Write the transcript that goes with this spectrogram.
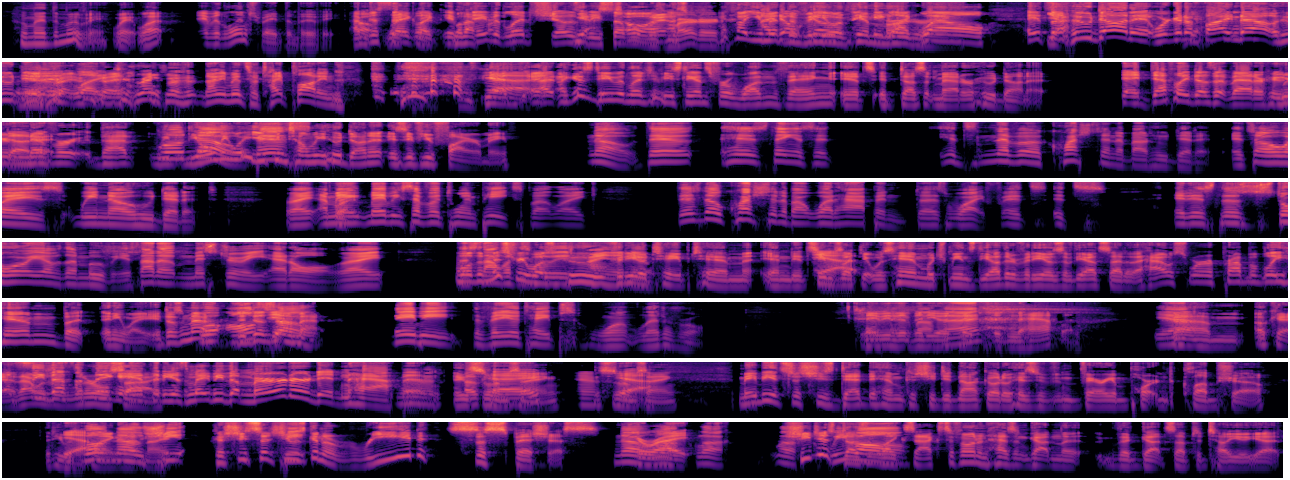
who made the movie? Wait, what? David Lynch made the movie. I'm Oh, just wait, saying, like, wait. if Well, David part. Lynch shows me someone Oh, was I- I- murdered, I thought you I meant the video of him thinking, like, murdering. well, it's Yeah. a who done it. We're gonna Yeah. find out who did Yeah, it. right, like, right. Ready for 90 minutes of tight plotting. yeah, I, I guess David Lynch, if he stands for one thing, it's it doesn't matter who done it. it definitely doesn't matter who We're done it. never that. We, Well, the only way you can tell me who done it is if you fire me. No, there. His thing is that it's never a question about who did it. It's always we know who did it, right? I mean, Right. maybe except for Twin Peaks, but like, there's no question about what happened to his wife. It's it's it is the story of the movie. It's not a mystery at all, right? Well, the mystery was who trying to do. videotaped him, and it seems Yeah. like it was him, which means the other videos of the outside of the house were probably him. But anyway, it doesn't matter. Well, it does not matter. Maybe the videotapes weren't literal. You Maybe the think about videotape didn't happen. Yeah. Um, okay, But that See, was a that's literal the thing, side. Anthony. Is maybe the murder didn't happen. This is what I'm saying. Yeah. This is what I'm saying. Maybe it's just she's dead to him because she did not go to his very important club show that he was Yeah. Well, playing no, that she night. Because she said she, she- was going to read. Suspicious. No, You're right. Look, look. she just doesn't all, like saxophone and hasn't gotten the the guts up to tell you yet.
